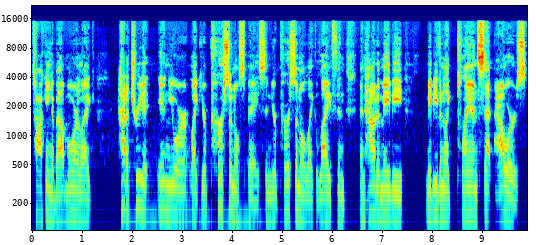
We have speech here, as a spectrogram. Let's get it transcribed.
talking about more like how to treat it in your like your personal space and your personal like life and and how to maybe maybe even like plan set hours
